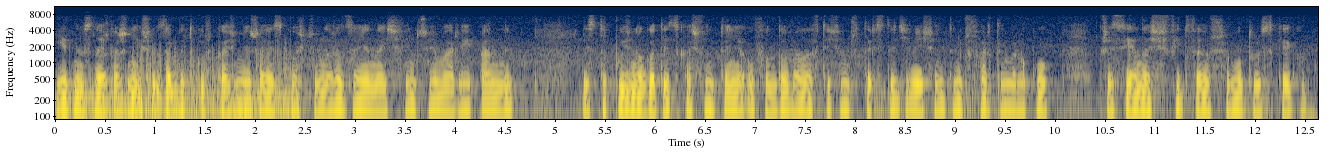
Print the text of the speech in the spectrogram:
Jednym z najważniejszych zabytków Kazimierza jest Kościół Narodzenia Najświętszej Maryi Panny. Jest to późnogotycka świątynia ufundowana w 1494 roku przez Jana Świtwę Szamotulskiego.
